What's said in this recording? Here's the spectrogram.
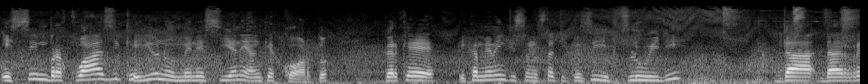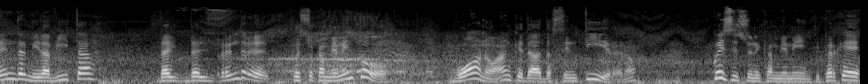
e sembra quasi che io non me ne sia neanche accorto perché i cambiamenti sono stati così fluidi da, da rendermi la vita, da, rendere questo cambiamento buono anche da, da sentire, no? Questi sono i cambiamenti, perché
